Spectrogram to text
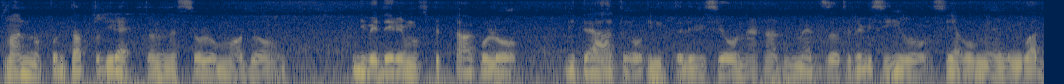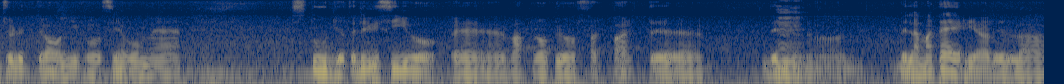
vanno a contatto diretto, non è solo un modo di vedere uno spettacolo di teatro in televisione, cioè in mezzo televisivo, sia come linguaggio elettronico, sia come studio televisivo eh, va proprio a far parte del, mm. della materia, della,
